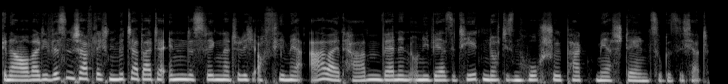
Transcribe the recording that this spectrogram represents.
Genau, weil die wissenschaftlichen MitarbeiterInnen deswegen natürlich auch viel mehr Arbeit haben, werden den Universitäten durch diesen Hochschulpakt mehr Stellen zugesichert.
